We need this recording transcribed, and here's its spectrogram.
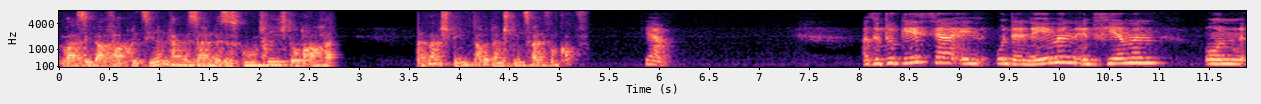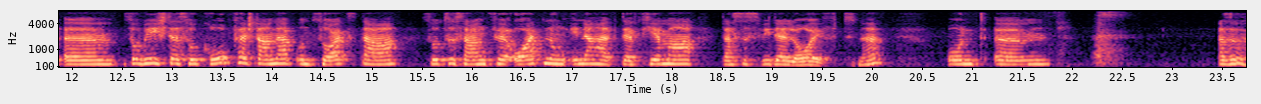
was sie da fabrizieren, kann es sein, dass es gut riecht oder auch halt mal stinkt. Aber dann stinkt es halt vom Kopf. Ja. Also du gehst ja in Unternehmen, in Firmen und äh, so wie ich das so grob verstanden habe und sorgst da sozusagen für Ordnung innerhalb der Firma, dass es wieder läuft. Ne? Und ähm, also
